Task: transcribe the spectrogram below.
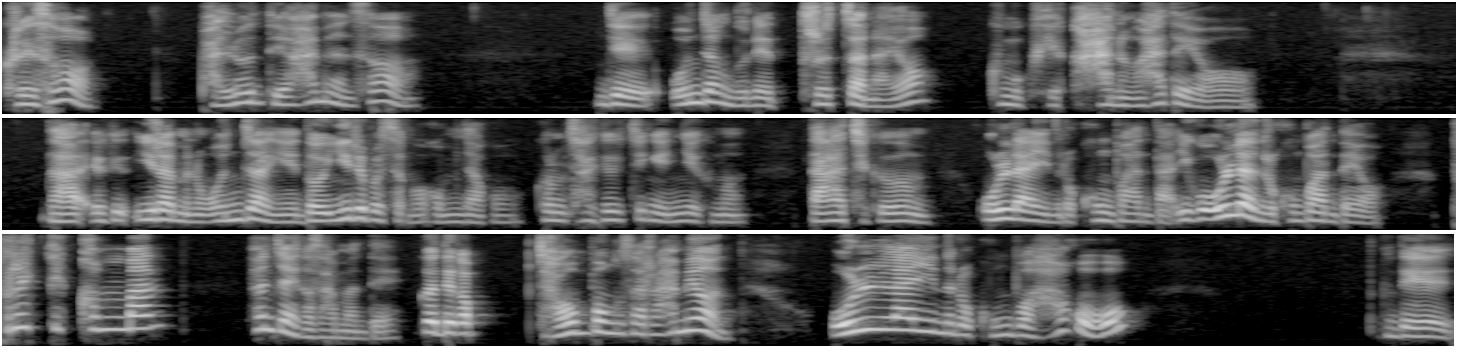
그래서 발런티어 하면서 인제 원장 눈에 들었잖아요. 그러면 그게 가능하대요. 나 여기 일하면 원장이 "너 일해 볼 생각 없냐."고. "그럼 자격증이 있니?" 그러면 "나 지금 온라인으로 공부한다." 이거 온라인으로 공부한대요. 프랙티컴만 현장에 가서 하면 돼. 그러니까 내가 자원봉사를 하면 온라인으로 공부하고 근데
